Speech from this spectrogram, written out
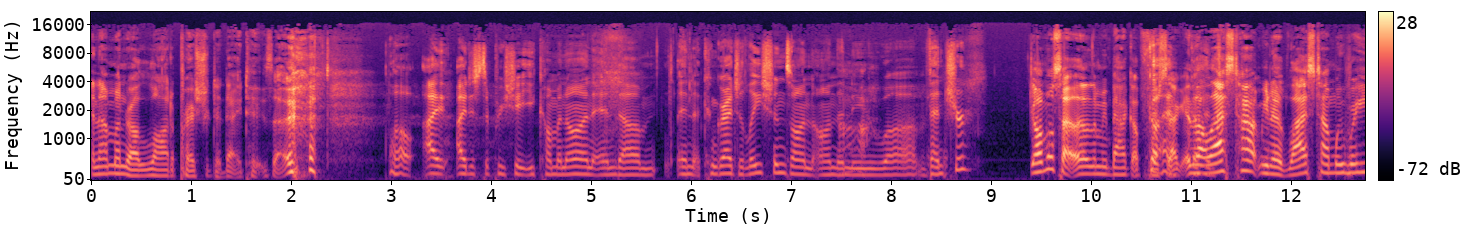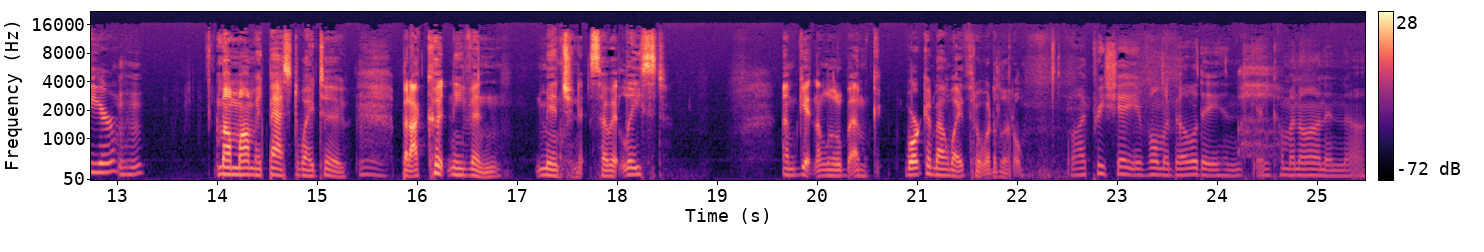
And I'm under a lot of pressure today, too. So. Well, I, I just appreciate you coming on and um and congratulations on on the new uh, venture. almost uh, let me back up for Go a ahead, second. the ahead. last time, you know, last time we were here, Mm-hmm. my mom had passed away too, Mm. but I couldn't even mention it. So at least I'm getting a little bit. I'm working my way through it a little. Well, I appreciate your vulnerability and, and coming on and uh,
